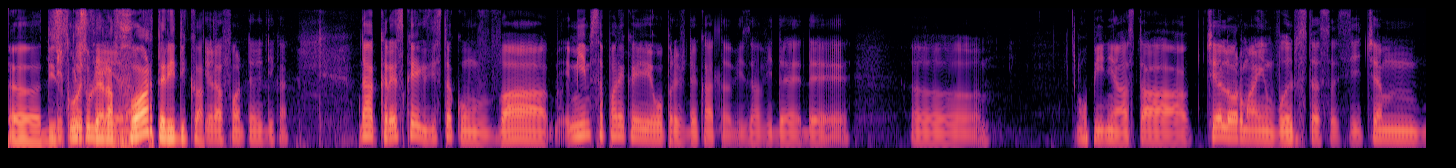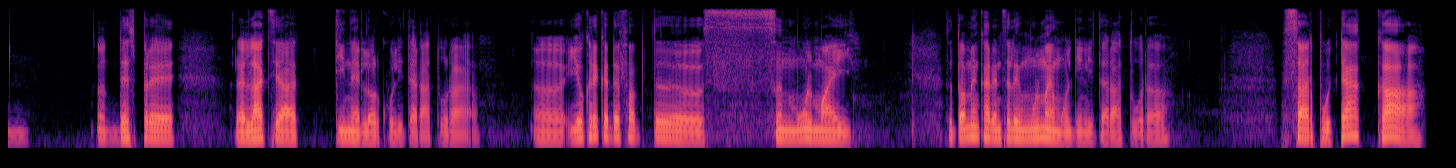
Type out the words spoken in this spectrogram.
uh, discursului era, era- foarte ridicat. Era foarte ridicat. Da, crezi că există cumva... Mie mi se pare că e o prejudecată vis-a-vis de, de uh, opinia asta celor mai în vârstă, să zicem, despre relația tinerilor cu literatura. Uh, eu cred că, de fapt, uh, sunt mult mai... Sunt oameni care înțeleg mult mai mult din literatură. S-ar putea ca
